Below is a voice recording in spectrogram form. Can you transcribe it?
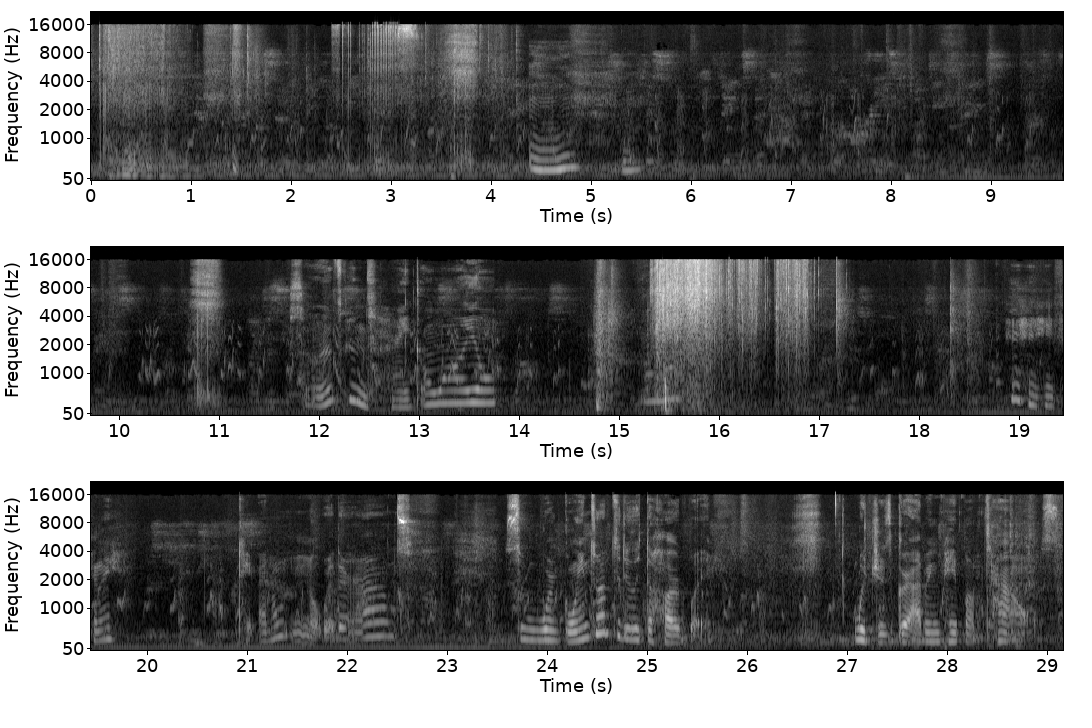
So take a while. Hey, hey, hey, Finley. Okay, I don't know where they're at. So we're going to have to do it the hard way, which is grabbing paper towels.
